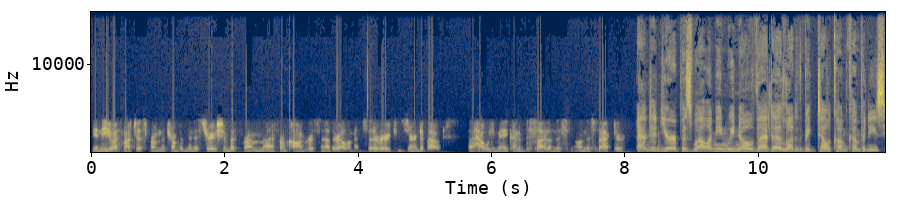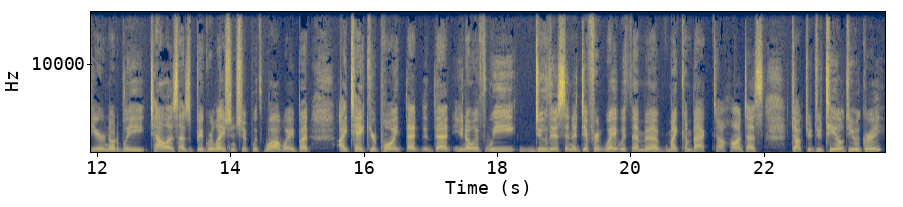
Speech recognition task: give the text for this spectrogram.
in the U.S., not just from the Trump administration, but from uh, from Congress and other elements that are very concerned about uh, how we may kind of decide on this on this factor. And in Europe as well. I mean, we know that a lot of the big telecom companies here, notably Telus, has a big relationship with Huawei. But I take your point that that you know if we do this in a different way with them, uh, might come back to haunt us. Dr. Dutil, do you agree?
